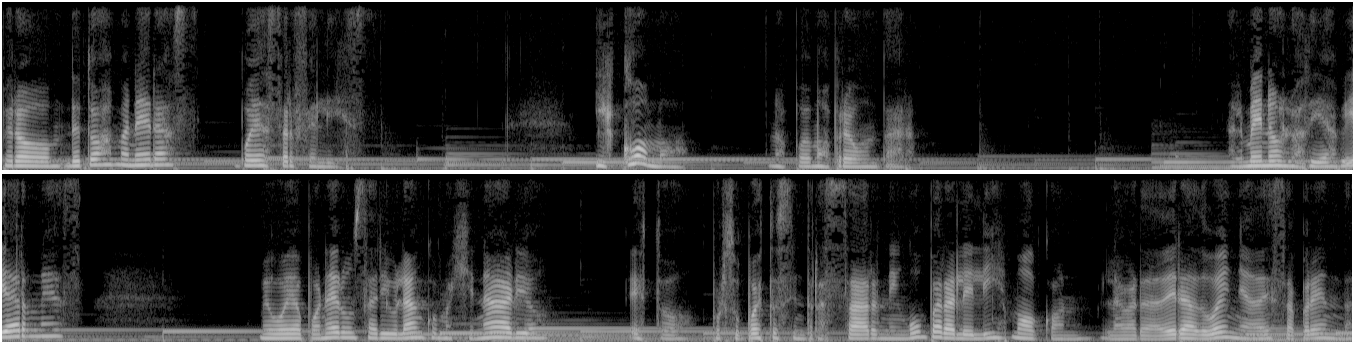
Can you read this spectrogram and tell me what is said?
Pero de todas maneras voy a ser feliz. ¿Y cómo? Nos podemos preguntar. Al menos los días viernes me voy a poner un sari blanco imaginario. Esto, por supuesto, sin trazar ningún paralelismo con la verdadera dueña de esa prenda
